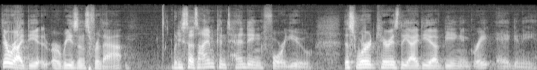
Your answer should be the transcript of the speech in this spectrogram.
there were idea, or reasons for that. But he says, I am contending for you. This word carries the idea of being in great agony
